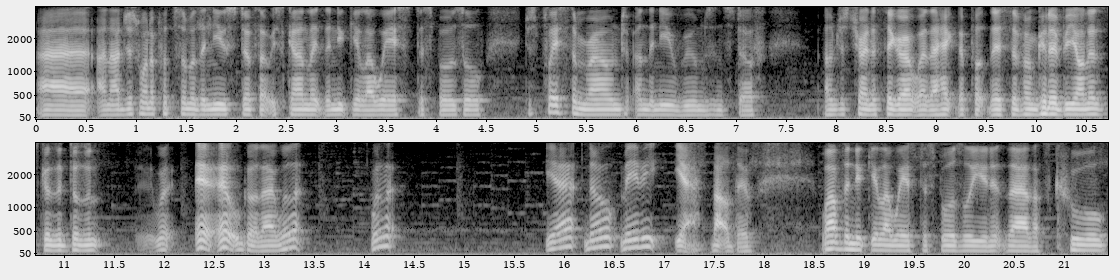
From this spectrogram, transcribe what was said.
Uh, and I just want to put some of the new stuff that we scanned, like the nuclear waste disposal, just place them around and the new rooms and stuff. I'm just trying to figure out where the heck to put this, if I'm gonna be honest, because it doesn't. It, it'll go there, will it? Will it? Yeah, no, maybe? Yeah, that'll do. We'll have the nuclear waste disposal unit there, that's cool.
